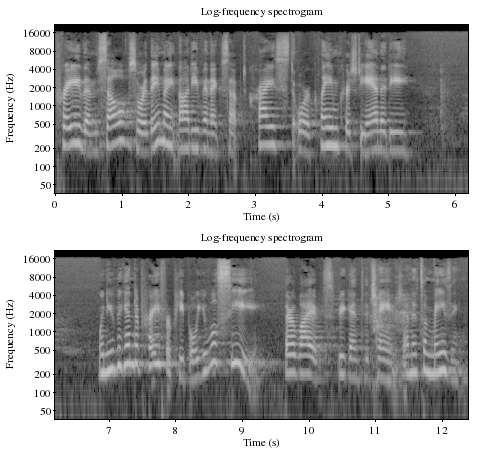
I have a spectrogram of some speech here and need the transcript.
pray themselves or they might not even accept Christ or claim Christianity, when you begin to pray for people, you will see their lives begin to change, and it's amazing.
